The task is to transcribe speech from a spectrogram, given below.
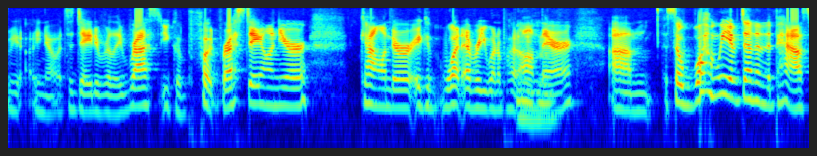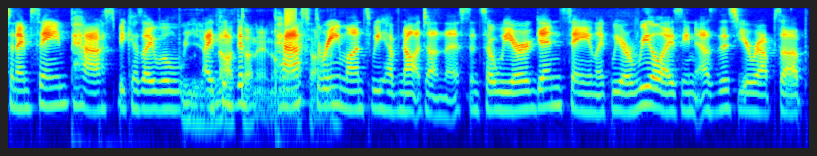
you know it's a day to really rest. You could put rest day on your calendar it could whatever you want to put Mm-hmm. on there. Um so what we have done in the past and i'm saying past because i will i think the done it in a long past three months we have not done this. And so we are again saying like we are realizing as this year wraps up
